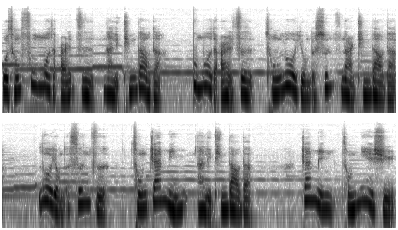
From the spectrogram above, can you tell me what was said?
我从傅墨的儿子那里听到的，傅墨的儿子从洛勇的孙子那儿听到的，洛勇的孙子从詹明那里听到的，詹明从聂许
